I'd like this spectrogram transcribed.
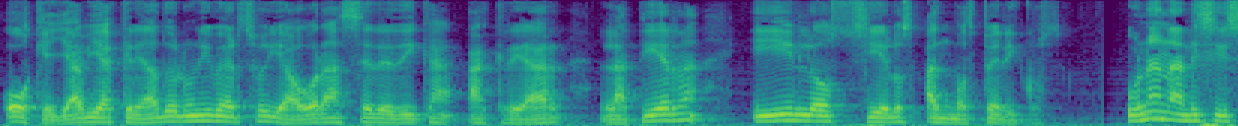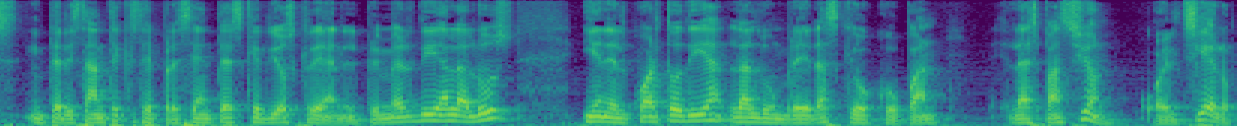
o que ya había creado el universo y ahora se dedica a crear la tierra y los cielos atmosféricos. Un análisis interesante que se presenta es que Dios crea en el primer día la luz y en el cuarto día las lumbreras que ocupan la expansión o el cielo.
